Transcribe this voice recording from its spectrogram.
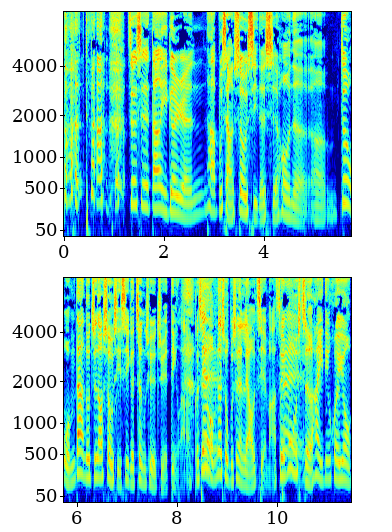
这么大？就是当一个人他不想受洗的时候呢，嗯，就是我们当然都知道受洗是一个正确的决定啦。可是因为我们那时候不是很了解嘛，所以牧者他一定会用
